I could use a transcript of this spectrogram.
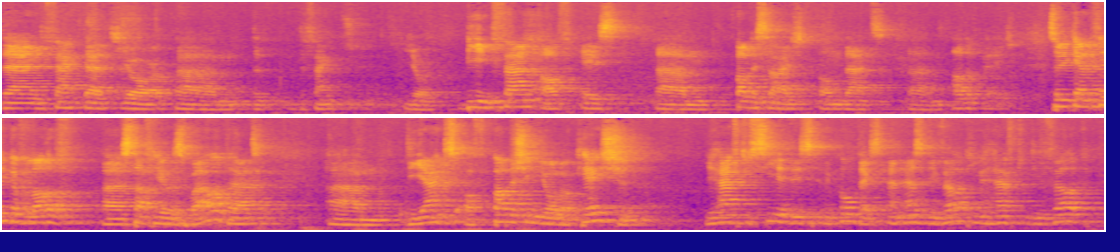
than the fact that your, um, the, fact you're being fan of is um, publicized on that um, other page. So you can think of a lot of uh, stuff here as well that um, the act of publishing your location, you have to see this in a context, and as a developer, you have to develop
